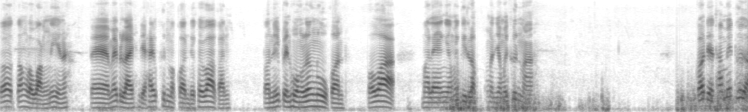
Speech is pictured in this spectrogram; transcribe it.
ก็ต้องระวังนี่นะ แต่ไม่เป็นไร เดี๋ยวให้ขึ้นมาก่อนเดี๋ยวค่อยว่ากัน ตอนนี้เป็นห่วงเรื่องหนูก่อน เพราะว่ามาแมลงยังไม่กินหรอกมันยังไม่ขึ้นมา ก็เดี๋ยวถ้าเม็ดเหลือ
